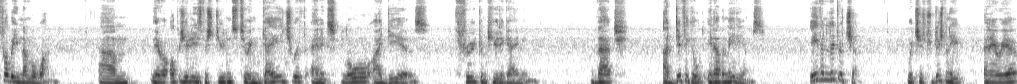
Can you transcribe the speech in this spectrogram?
probably number one. Um, there are opportunities for students to engage with and explore ideas through computer gaming that are difficult in other mediums. Even literature, which is traditionally an area,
